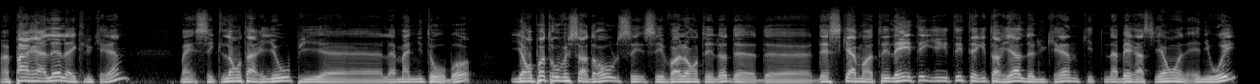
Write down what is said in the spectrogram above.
un parallèle avec l'Ukraine, ben, c'est que l'Ontario puis euh, la Manitoba, ils n'ont pas trouvé ça drôle, ces, volontés-là de- de- d'escamoter l'intégrité territoriale de l'Ukraine, qui est une aberration anyway.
